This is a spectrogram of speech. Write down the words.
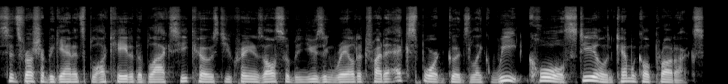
Since Russia began its blockade of the Black Sea coast, Ukraine has also been using rail to try to export goods like wheat, coal, steel, and chemical products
